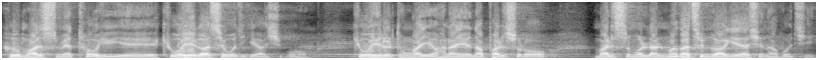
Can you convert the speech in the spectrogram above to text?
그 말씀의 터 위에 교회가 세워지게 하시고, 교회를 통하여 하나님의 나팔수로 말씀을 날마다 증거하게 하신 아버지,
